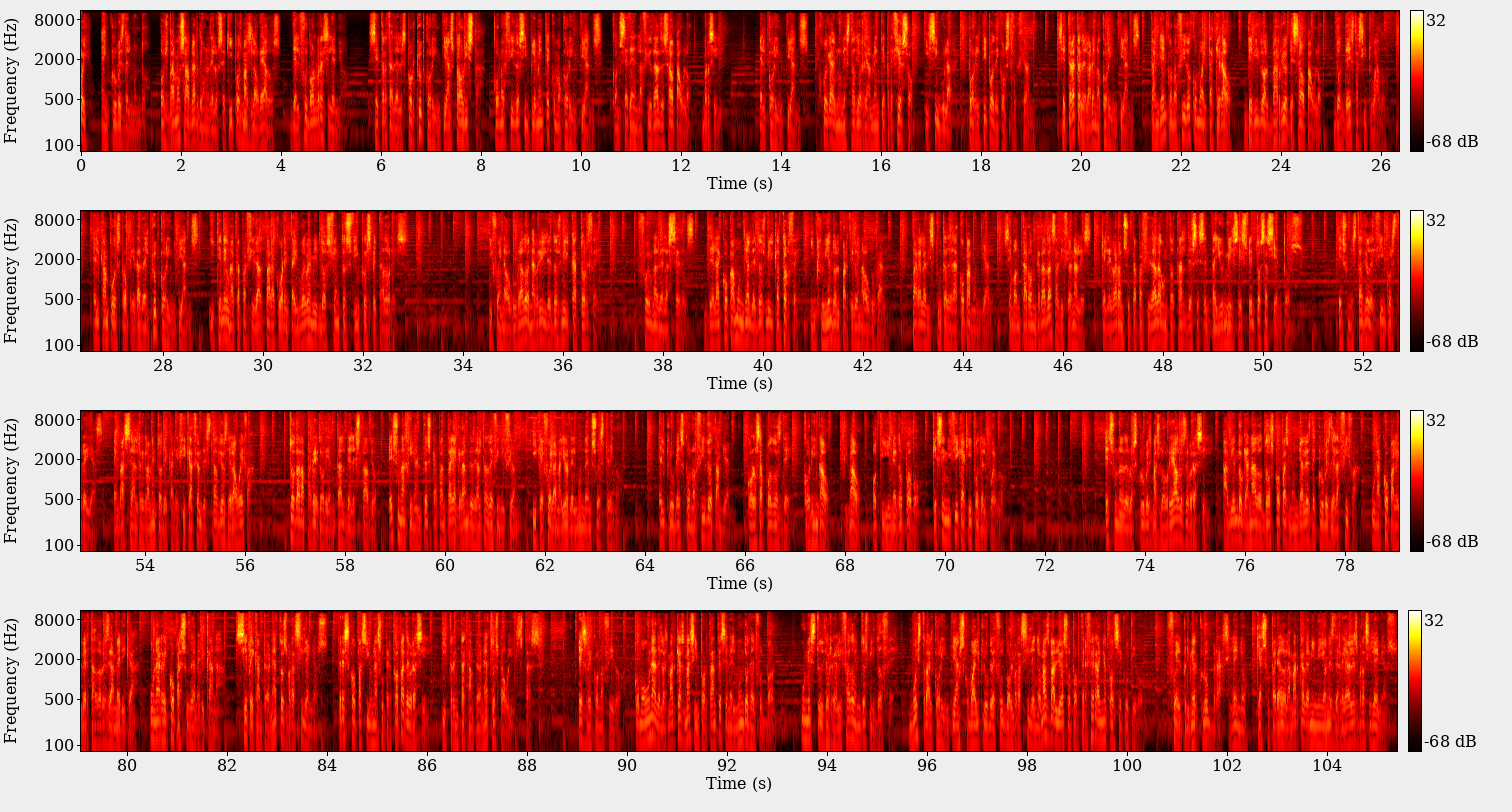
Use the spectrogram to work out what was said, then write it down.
Hoy, en Clubes del Mundo, os vamos a hablar de uno de los equipos más laureados, del fútbol brasileño. Se trata del Sport Club Corinthians Paulista, conocido simplemente como Corinthians, con sede en la ciudad de Sao Paulo, Brasil. El Corinthians, juega en un estadio realmente precioso, y singular, por el tipo de construcción. Se trata del Arena Corinthians, también conocido como Itaquerao, debido al barrio de Sao Paulo, donde está situado. El campo es propiedad del Club Corinthians, y tiene una capacidad para 49.205 espectadores. Y fue inaugurado en abril de 2014. Fue una de las sedes, de la Copa Mundial de 2014, incluyendo el partido inaugural. Para la disputa de la Copa Mundial, se montaron gradas adicionales, que elevaron su capacidad a un total de 61.600 asientos. Es un estadio de 5 estrellas, en base al reglamento de calificación de estadios de la UEFA. Toda la pared oriental del estadio, es una gigantesca pantalla grande de alta definición, y que fue la mayor del mundo en su estreno. El club es conocido también, con los apodos de, Coringao, Timao, o Time do Povo, que significa equipo del pueblo. Es uno de los clubes más laureados de Brasil, habiendo ganado dos Copas Mundiales de Clubes de la FIFA, una Copa Libertadores de América, una Recopa Sudamericana, siete campeonatos brasileños, tres Copas y una Supercopa de Brasil, y 30 campeonatos paulistas. Es reconocido, como una de las marcas más importantes en el mundo del fútbol. Un estudio realizado en 2012, muestra al Corinthians como el club de fútbol brasileño más valioso por tercer año consecutivo. Fue el primer club brasileño que ha superado la marca de mil millones de reales brasileños.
